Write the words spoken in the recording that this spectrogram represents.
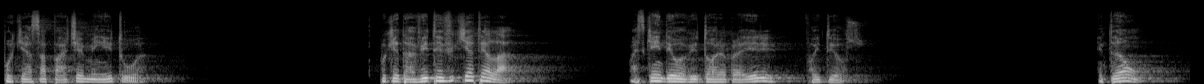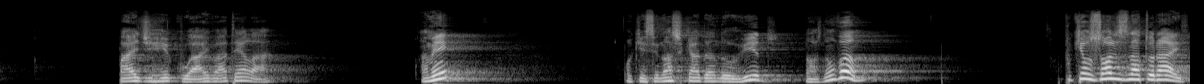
Porque essa parte é minha e tua. Porque Davi teve que ir até lá. Mas quem deu a vitória para ele foi Deus. Então, pare de recuar e vá até lá. Amém? Porque se nós ficar dando ouvidos, nós não vamos. Porque aos olhos naturais,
